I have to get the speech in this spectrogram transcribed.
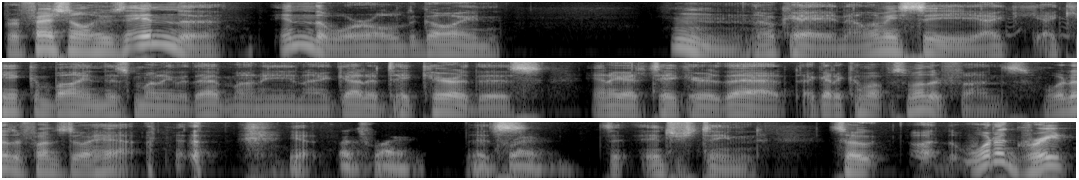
professional who's in the in the world going hmm okay now let me see. I, I can't combine this money with that money and i got to take care of this and i got to take care of that. I got to come up with some other funds. What other funds do i have? Yeah. That's right that's it's, right. It's interesting. So, uh, what a great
